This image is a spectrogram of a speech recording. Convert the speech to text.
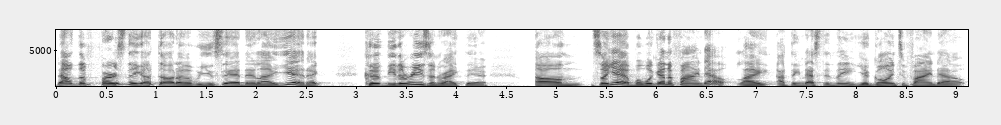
That was the first thing I thought of when you said that. Like, yeah, that could be the reason right there. Um, so yeah, but we're gonna find out. Like, I think that's the thing. You're going to find out.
